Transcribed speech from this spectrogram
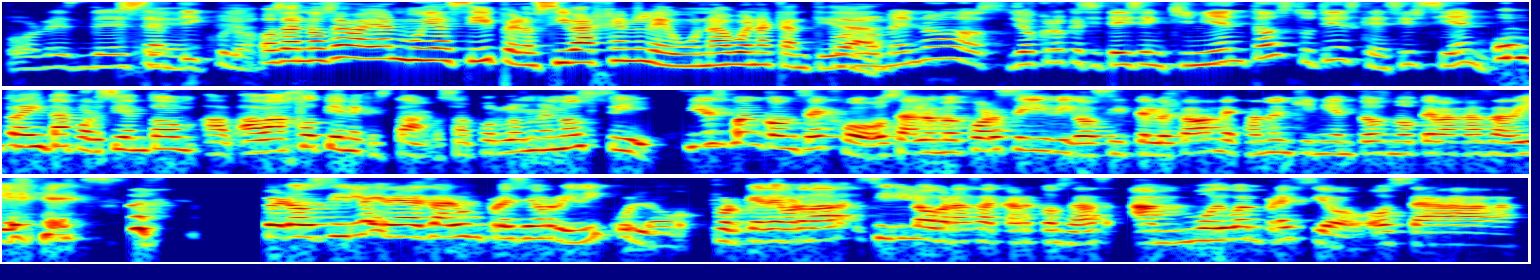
por de ese artículo. O sea, no se vayan muy así, pero sí bájenle una buena cantidad. Por lo menos, yo creo que si te dicen 500, tú tienes que decir 100. Un 30% abajo tiene que estar, o sea, por lo menos sí. Sí es buen consejo, o sea, a lo mejor sí, digo, si te lo estaban dejando en 500, no te bajas a 10. Pero sí la idea es dar un precio ridículo, porque de verdad sí logras sacar cosas a muy buen precio, o sea...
